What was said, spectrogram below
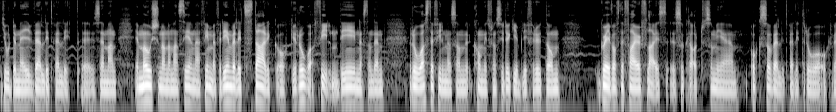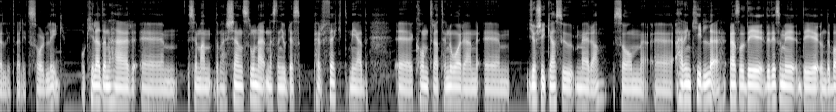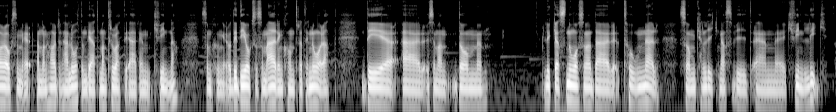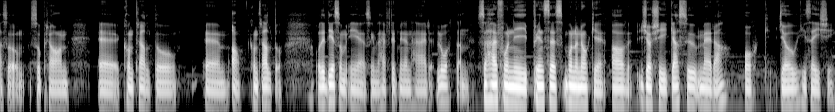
gjorde mig väldigt, väldigt, eh, hur säger man, emotional när man ser den här filmen. För det är en väldigt stark och rå film. Det är nästan den råaste filmen som kommit från Studio Ghibli förutom Grave of the Fireflies eh, såklart, som är också väldigt, väldigt rå och väldigt, väldigt sorglig. Och hela den här, eh, ser man, de här känslorna nästan gjordes perfekt med eh, kontratenoren eh, Yoshikazu Mera som eh, är en kille. Alltså det, det är det som är det underbara också med när man hör den här låten, det är att man tror att det är en kvinna som sjunger och det är det också som är en kontratenor, att det är, så man, de lyckas nå sådana där toner som kan liknas vid en eh, kvinnlig, alltså sopran, eh, kontralto eh, ja, kontralto. Och det är det som är så himla häftigt med den här låten. Så här får ni Princess Mononoke av Yoshikazu Mera och Joe Hisaishi.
